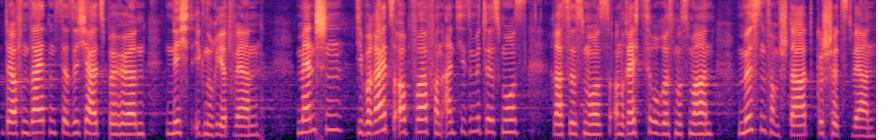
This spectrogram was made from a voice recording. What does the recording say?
dürfen seitens der Sicherheitsbehörden nicht ignoriert werden. Menschen, die bereits Opfer von Antisemitismus, Rassismus und Rechtsterrorismus waren, müssen vom Staat geschützt werden.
